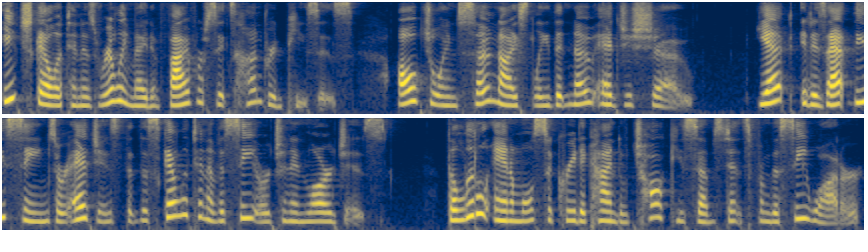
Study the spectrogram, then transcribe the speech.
Each skeleton is really made of five or six hundred pieces, all joined so nicely that no edges show. Yet it is at these seams or edges that the skeleton of a sea urchin enlarges. The little animals secrete a kind of chalky substance from the sea water,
